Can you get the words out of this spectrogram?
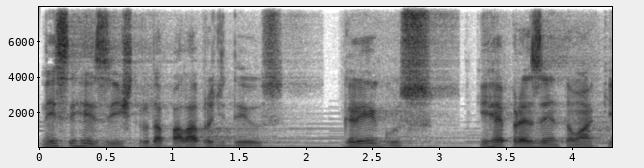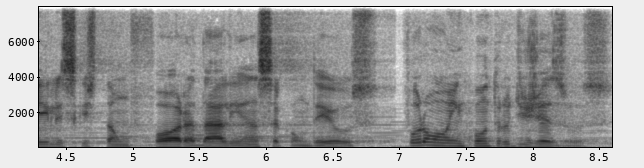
Nesse registro da palavra de Deus, gregos, que representam aqueles que estão fora da aliança com Deus, foram ao encontro de Jesus.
